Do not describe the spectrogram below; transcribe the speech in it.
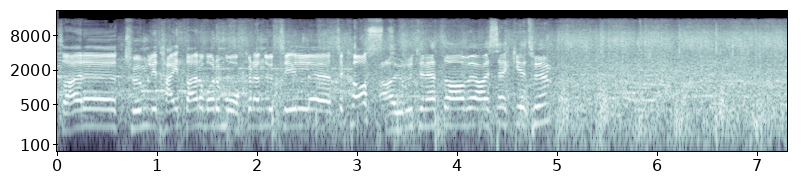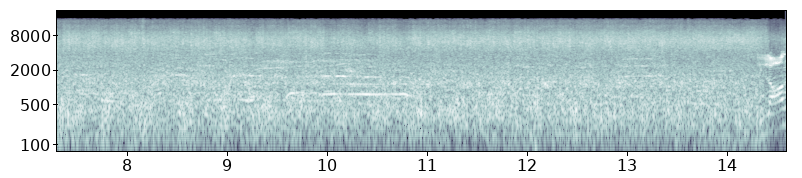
Så er uh, Trum litt heit der og bare måker den ut til, eh, til kast. Ja, Urutinert av Isaac Tvum. Lang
